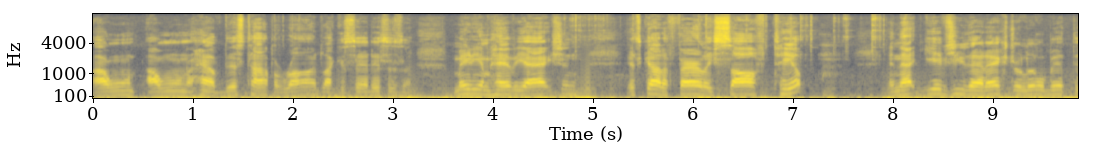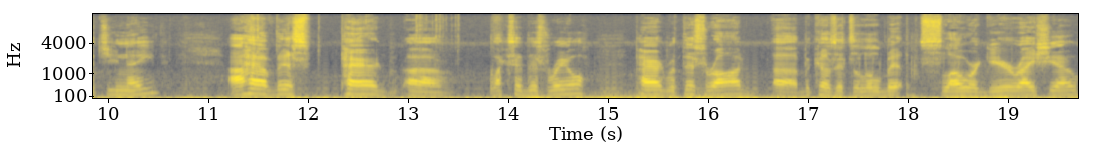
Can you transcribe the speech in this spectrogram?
I want I want to have this type of rod. Like I said, this is a medium heavy action. It's got a fairly soft tip and that gives you that extra little bit that you need. I have this paired, uh, like I said, this reel paired with this rod uh, because it's a little bit slower gear ratio.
